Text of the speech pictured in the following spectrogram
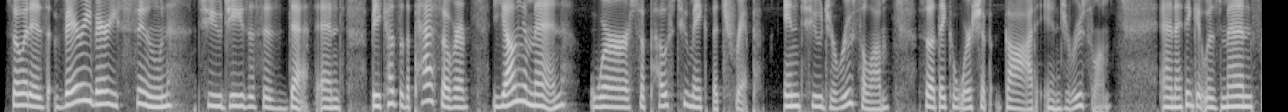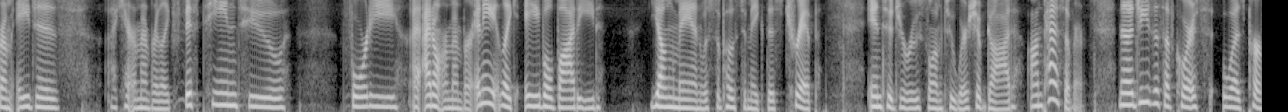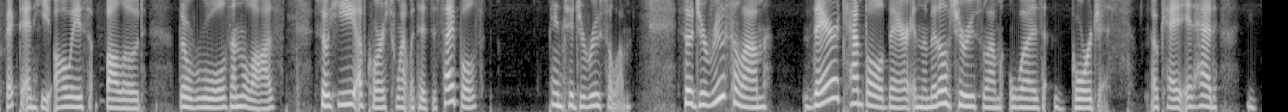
So it is very, very soon to Jesus' death. And because of the Passover, young men were supposed to make the trip into Jerusalem so that they could worship God in Jerusalem. And I think it was men from ages, I can't remember, like 15 to 40. I, I don't remember. Any like able bodied young man was supposed to make this trip into Jerusalem to worship God on Passover. Now, Jesus, of course, was perfect and he always followed the rules and the laws. So he, of course, went with his disciples into Jerusalem. So, Jerusalem, their temple there in the middle of Jerusalem was gorgeous. Okay, it had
